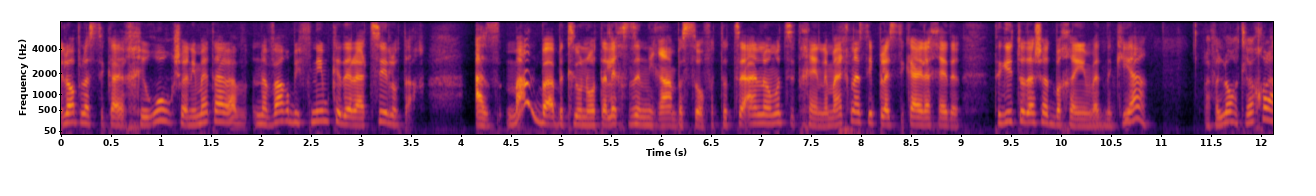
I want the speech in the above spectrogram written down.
לא הפלסטיקאי, הכירורג שאני מתה עליו, נבר בפנים כדי להציל אותך. אז מה את באה בתלונות על איך זה נראה בסוף? התוצאה לא מוצאת חן, למה הכנסתי פלסטיקאי לחדר? תגידי תודה שאת בחיים ואת נקייה. אבל לא, את לא יכולה,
